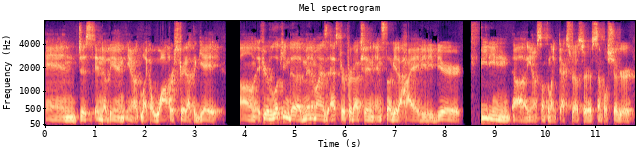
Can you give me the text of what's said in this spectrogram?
and just end up being, you know, like a whopper straight out the gate. Um, if you're looking to minimize ester production and still get a high ABV beer, feeding, uh, you know, something like dextrose or a simple sugar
